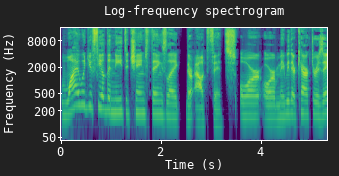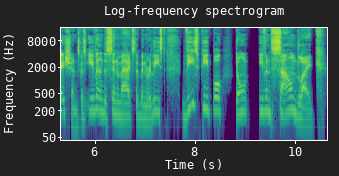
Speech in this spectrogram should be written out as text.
why would you feel the need to change things like their outfits or or maybe their characterizations? Because even in the cinematics that have been released these people don't even sound like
